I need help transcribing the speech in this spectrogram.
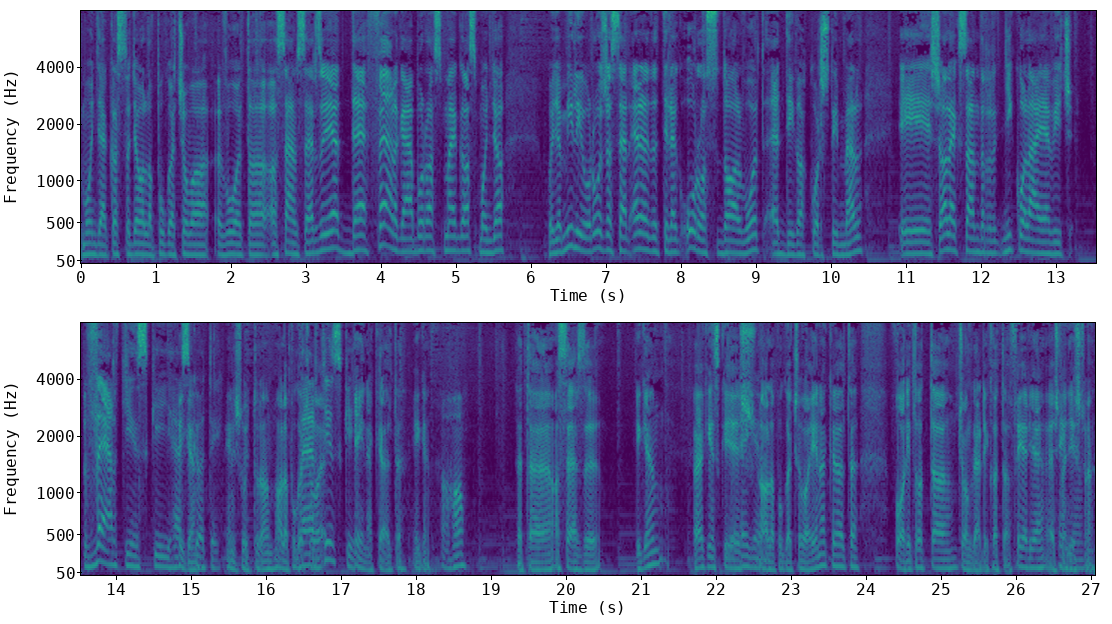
mondják azt, hogy Alla Pugacsova volt a, a számszerzője, de Fel Gábor azt meg azt mondja, hogy a Millió Rózsaszár eredetileg orosz dal volt, eddig akkor stimmel, és Alexandr Nikolajevics Vertinskihez köti. én is úgy tudom, Alapugacsova Vertinski? énekelte, igen. Aha. Tehát eh, a szerző, igen, Felkinszki és Igen. igen. Alapugacsova énekelte, fordította Csongrádi Kata a férje, és Nagy. István.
